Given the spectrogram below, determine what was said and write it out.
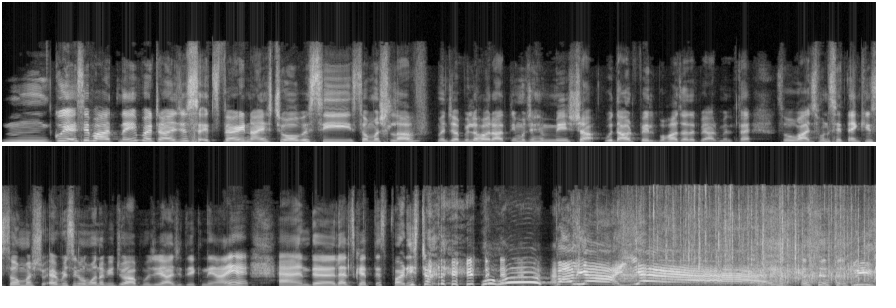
Hmm, कोई ऐसी बात नहीं but I just it's very nice to always see so much love मैं जब भी लाहौर आती हूँ मुझे हमेशा विदाउट फेल बहुत ज़्यादा प्यार मिलता है. So I just say thank you so much to every single one of you जो आप मुझे आज देखने आए हैं. And let's get this party started please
